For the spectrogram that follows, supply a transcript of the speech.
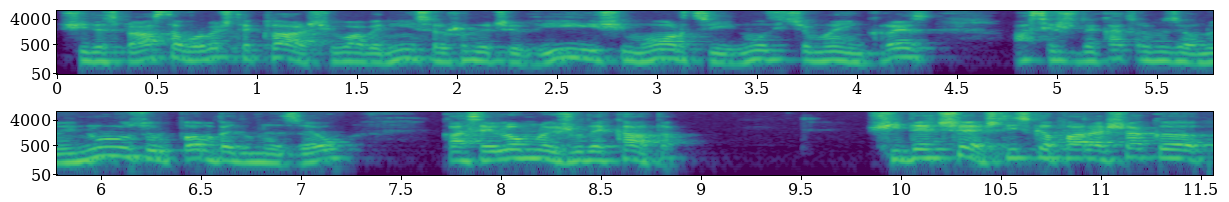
Și despre asta vorbește clar și va veni să judece vii și morții. Nu zicem noi în crez, asta e judecata Dumnezeu. Noi nu uzurpăm pe Dumnezeu ca să-i luăm noi judecata. Și de ce? Știți că pare așa că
